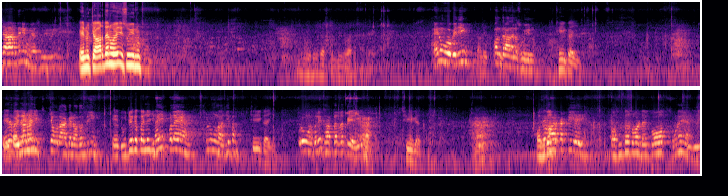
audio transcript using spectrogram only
ਚਾਰ ਦਿਨ ਹੀ ਹੋਇਆ ਸੂਈ ਹੋਈ ਇਹਨੂੰ 4 ਦਿਨ ਹੋਏ ਜੀ ਸੂਈ ਨੂੰ। ਇਹਨੂੰ ਹੋ ਗਏ ਜੀ 15 ਦਿਨ ਸੂਈ ਨੂੰ। ਠੀਕ ਆ ਜੀ। ਇਹ ਪਹਿਲਾਂ ਨਾ ਜੀ। 14 ਕਿਲੋ ਦੁੱਧ ਜੀ। ਇਹ ਦੂਜੇ ਕੇ ਪਹਿਲੇ ਜੀ? ਨਹੀਂ ਪਲੈਨ ਭਲੂਣਾ ਜੀ ਤਾਂ। ਠੀਕ ਆ ਜੀ। ਭਲੂਣ ਤੋਂ ਲਈ 70 ਰੁਪਏ ਜੀ। ਠੀਕ ਹੈ ਪਸ਼ੂ ਤਾਂ ਕੱਟੀ ਹੈ ਜੀ। ਪਸ਼ੂ ਤਾਂ ਤੁਹਾਡੇ ਬਹੁਤ ਸੋਹਣੇ ਆ ਜੀ।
